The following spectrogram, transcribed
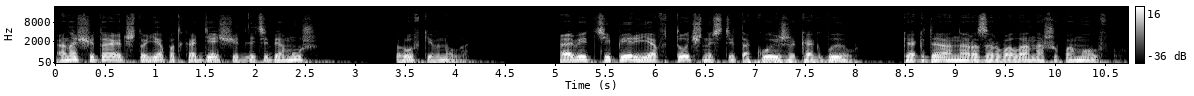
Она считает, что я подходящий для тебя муж? Руфь кивнула. А ведь теперь я в точности такой же, как был, когда она разорвала нашу помолвку.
